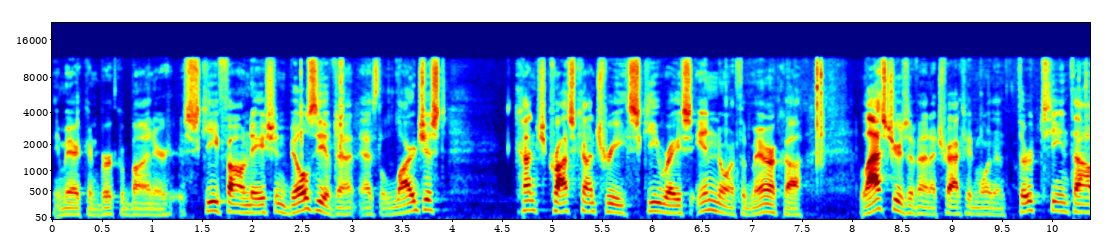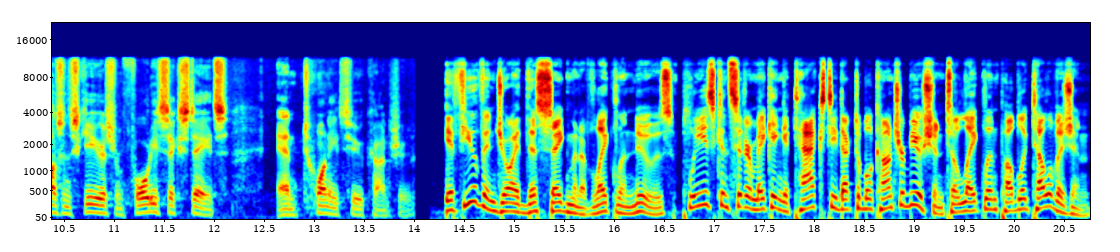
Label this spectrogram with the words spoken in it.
The American Birkebeiner Ski Foundation bills the event as the largest cross-country ski race in North America. Last year's event attracted more than 13,000 skiers from 46 states and 22 countries. If you've enjoyed this segment of Lakeland News, please consider making a tax-deductible contribution to Lakeland Public Television.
